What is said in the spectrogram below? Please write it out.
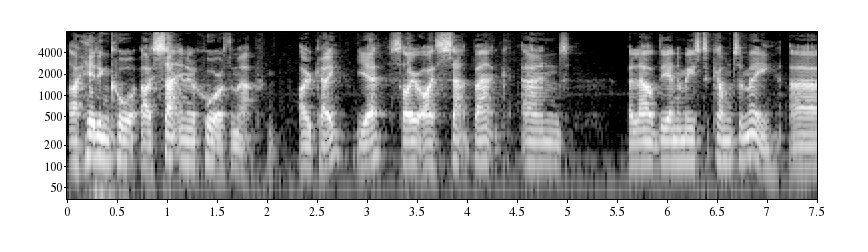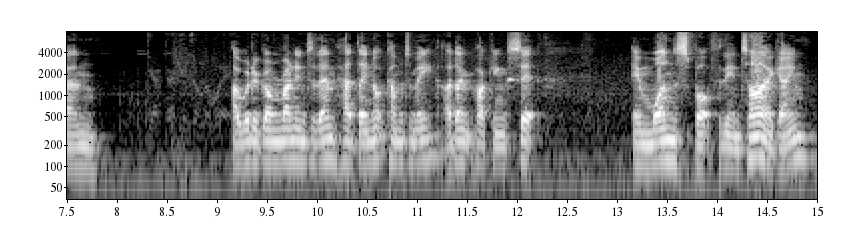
I hid in court. I sat in a quarter of the map. Okay, yeah. So I sat back and allowed the enemies to come to me. Um, I would have gone run into them had they not come to me. I don't fucking sit in one spot for the entire game.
